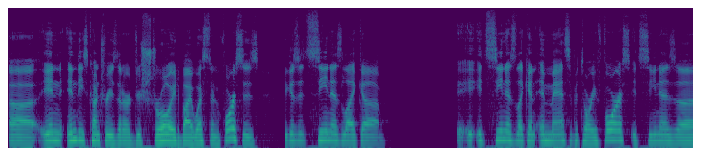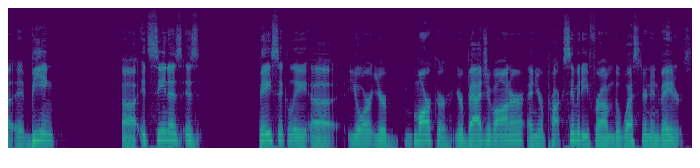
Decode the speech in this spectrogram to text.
uh, in in these countries that are destroyed by Western forces because it's seen as like a i- it's seen as like an emancipatory force. It's seen as uh, it being uh, it's seen as is basically uh, your your marker, your badge of honor, and your proximity from the Western invaders.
